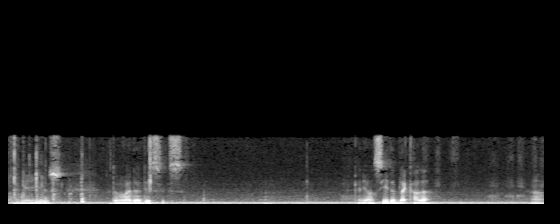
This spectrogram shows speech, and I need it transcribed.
Let me use. I don't know whether this is. Can you all see the black color? Uh,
